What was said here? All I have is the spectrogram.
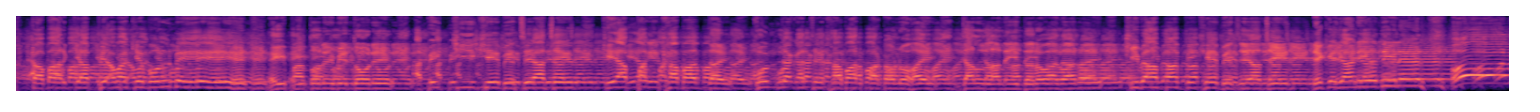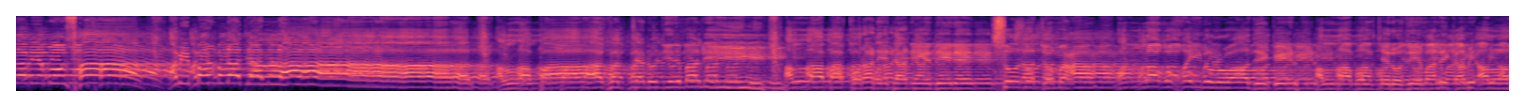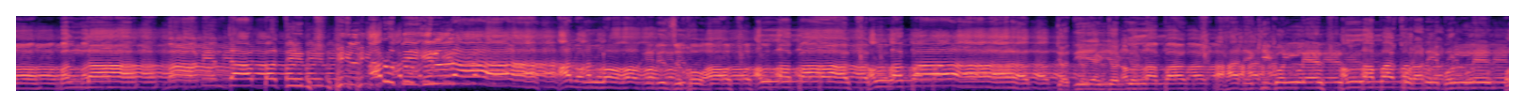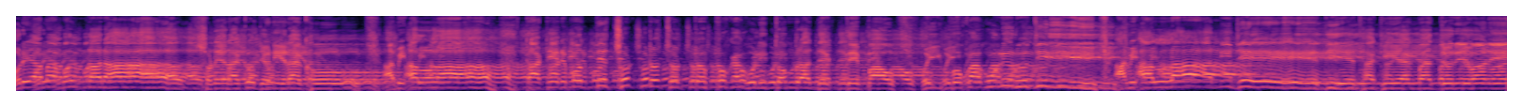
একটা বার কি আপনি আমাকে বলবেন এই পাথরের ভিতরে আপনি কি খেয়ে বেঁচে আছেন? কে আপনাকে খাবার দেয়? কোন জায়গা থেকে খাবার পাঠানো হয়? জানলা নেই দরওয়াজা নাই। কীভাবে আপনি খেয়ে বেঁচে আছেন? ডেকে জানিয়ে দিলেন ও নবী মুসা আমি বান্দা যে আল্লাহ পাক হচ্ছে রুজির মালিক। আল্লাহ পাক কোরআনে জানিয়ে দিলেন সূরা জুমআ, আল্লাহু আল্লাহ বলছে, রুজির মালিক আমি আল্লাহ, বান্দা, মা মিন ফিল আরদি ইল্লা আল্লাহ পাক আল্লাহ পাক, যদি একজন আল্লাহ পাক, আহারে কি করলেন? আল্লাহ পাক কোরআনে বললেন, ওরে আমার বান্দারা, শুনে রাখো, জেনে রাখো, আমি আল্লাহ কাঠের মধ্যে ছোট ছোট পোকাগুলি তোমরা দেখতে পাও। ওই পোকাগুলি রুজি আমি আল্লাহ নিজে দিয়ে থাকি একবার জোরে বানে।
